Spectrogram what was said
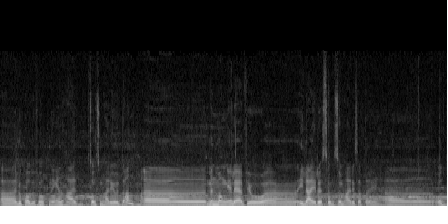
uh, lokalbefolkningen, her, sånn som her i Jordan. Eh, men mange lever jo eh, i leire sånn som her i Satari. Og,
